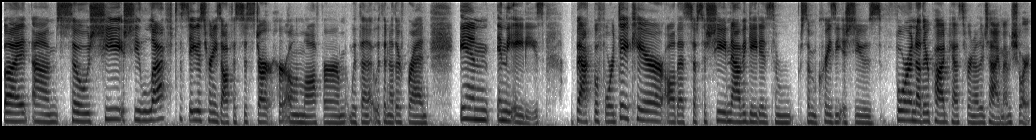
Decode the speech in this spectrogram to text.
But um, so she she left the state attorney's office to start her own law firm with a with another friend in in the 80s. back before daycare, all that stuff. So she navigated some some crazy issues for another podcast for another time, I'm sure.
